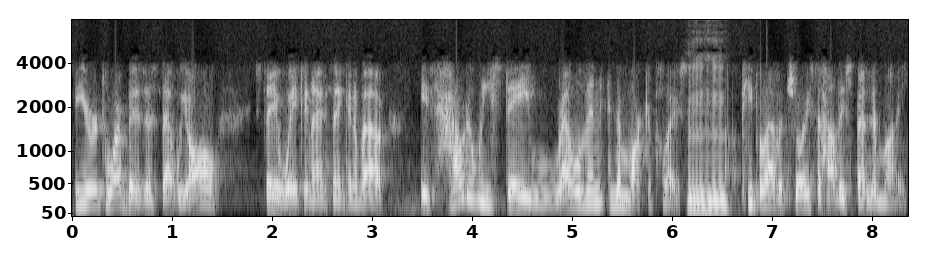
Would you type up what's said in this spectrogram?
fear to our business that we all stay awake at night thinking about is how do we stay relevant in the marketplace? Mm-hmm. People have a choice of how they spend their money.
